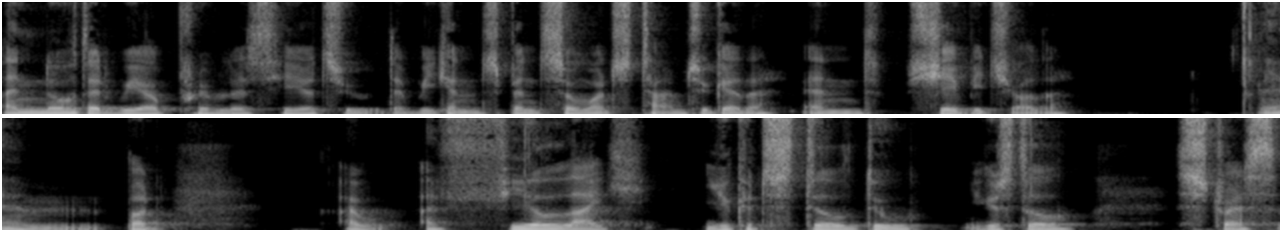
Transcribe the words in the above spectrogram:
I know that we are privileged here too, that we can spend so much time together and shape each other. Um, but I I feel like you could still do you could still stress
